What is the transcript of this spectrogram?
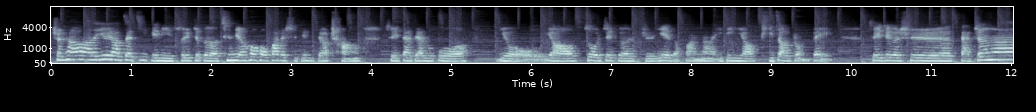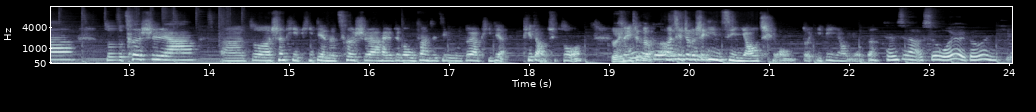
审查完了又要再寄给你，所以这个前前后后花的时间比较长。所以大家如果有要做这个职业的话，那一定要提早准备。所以这个是打针啊，做测试啊，呃，做身体体检的测试啊，还有这个无犯罪记录都要体检提早去做。对，所以这个而且这个是硬性要求，对，一定要有的。陈曦老师，我有一个问题，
